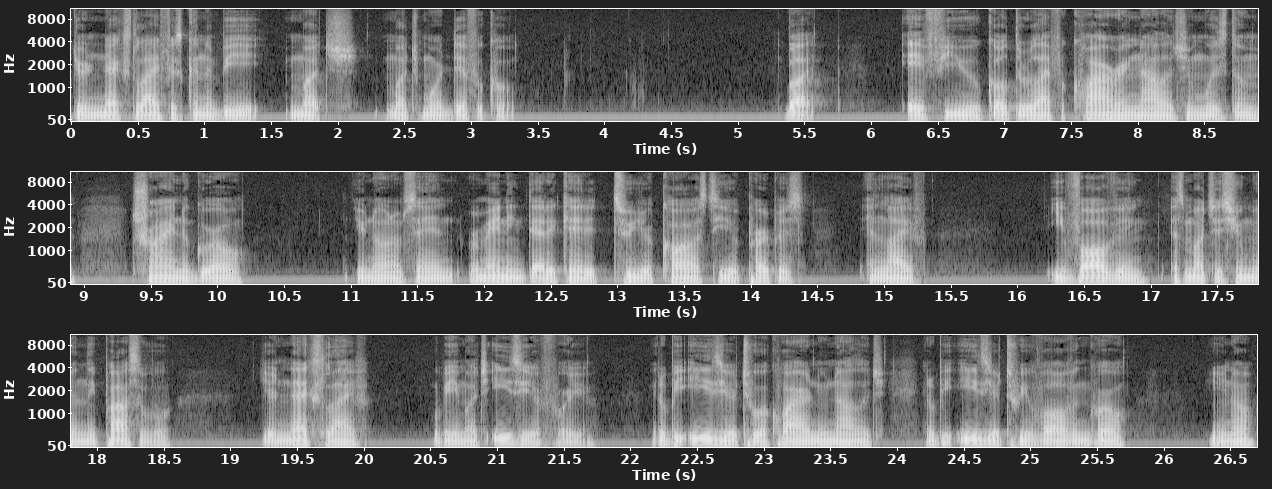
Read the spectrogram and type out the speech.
your next life is going to be much much more difficult. But if you go through life acquiring knowledge and wisdom, trying to grow, you know what I'm saying, remaining dedicated to your cause, to your purpose in life, evolving as much as humanly possible, your next life will be much easier for you. It'll be easier to acquire new knowledge. It'll be easier to evolve and grow, you know?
